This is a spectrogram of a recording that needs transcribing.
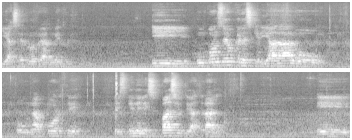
y hacerlo realmente. Y un consejo que les quería dar o, o un aporte es en el espacio teatral. Eh,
